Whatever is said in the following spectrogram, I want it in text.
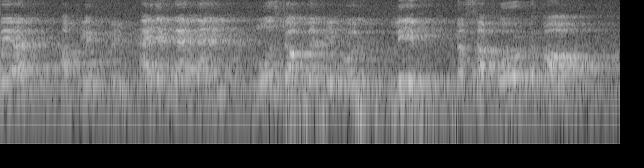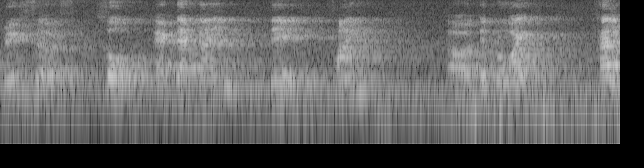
their upliftment. As at that time, most of the people live the support of Britishers. So at that time, they find, uh, they provide help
